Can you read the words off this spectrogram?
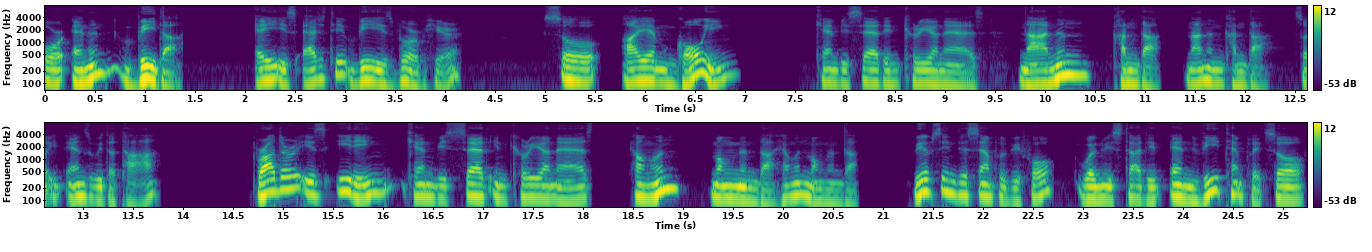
or N은 V다. A is adjective, V is verb here. So I am going can be said in Korean as 나는 간다. 나는 간다. So it ends with a 다. Brother is eating can be said in Korean as 형은 먹는다. 형은 먹는다. We have seen this sample before when we studied NV template. So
